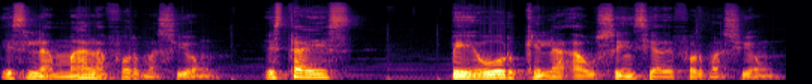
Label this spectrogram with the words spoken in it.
es la mala formación. Esta es peor que la ausencia de formación.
